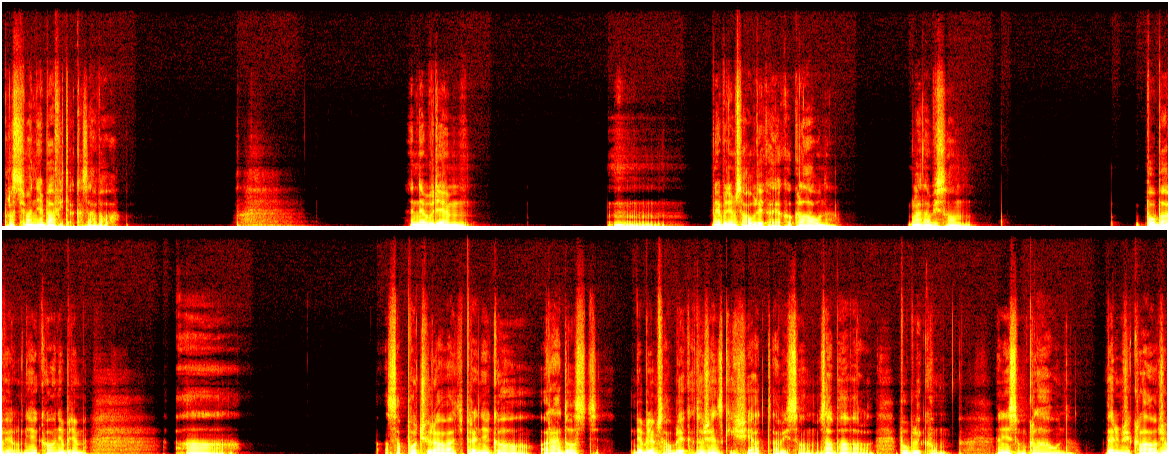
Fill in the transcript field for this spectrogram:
Proste ma nebaví taká zábava. Nebudem mm, nebudem sa obliekať ako klaun. Len aby som pobavil niekoho. Nebudem a sa počúravať pre niekoho radosť. Nebudem sa obliekať do ženských šiat, aby som zabával publikum. Ja nie som klaun. Verím, že klaun, že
